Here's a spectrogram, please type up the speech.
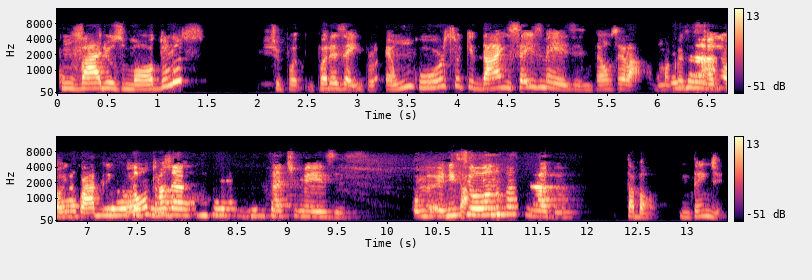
com vários módulos. Tipo, por exemplo, é um curso que dá em seis meses. Então, sei lá, uma coisa Exato. assim, ou em quatro encontros. Em sete meses. Iniciou tá. ano passado. Tá bom. Entendi.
